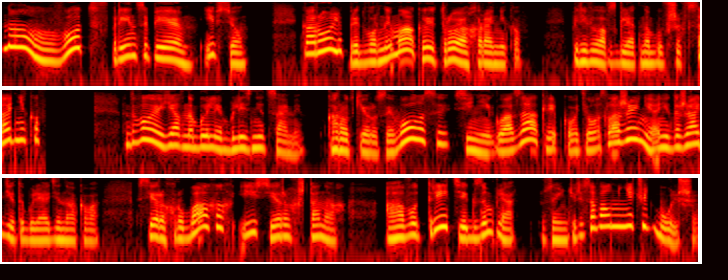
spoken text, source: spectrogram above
Ну, вот, в принципе, и все. Король, придворный маг и трое охранников. Перевела взгляд на бывших всадников. Двое явно были близнецами. Короткие русые волосы, синие глаза, крепкого телосложения, они даже одеты были одинаково, в серых рубахах и серых штанах. А вот третий экземпляр заинтересовал меня чуть больше.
